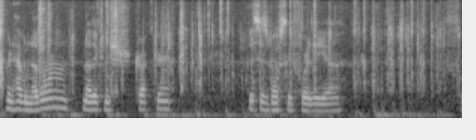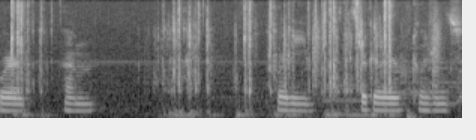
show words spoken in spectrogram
we're going to have another one, another constructor. This is mostly for the, uh, for, um, for the circular collisions.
